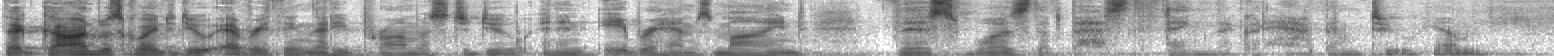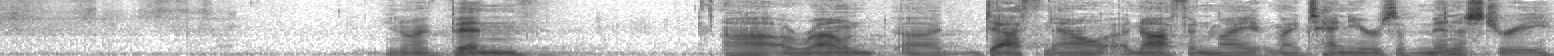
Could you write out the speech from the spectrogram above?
that God was going to do everything that he promised to do. And in Abraham's mind, this was the best thing that could happen to him. You know, I've been uh, around uh, death now enough in my, my 10 years of ministry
